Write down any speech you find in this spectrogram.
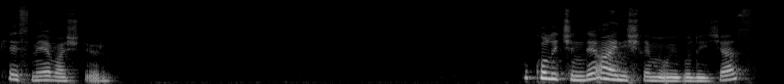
kesmeye başlıyorum. Bu kol için de aynı işlemi uygulayacağız.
